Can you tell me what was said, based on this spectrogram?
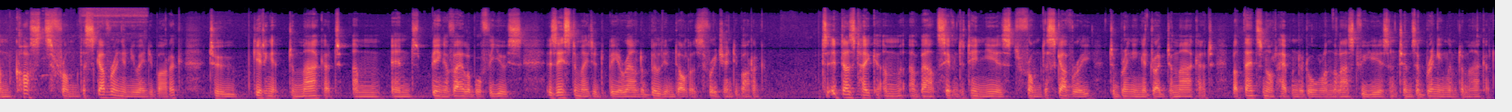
um, costs from discovering a new antibiotic to getting it to market um, and being available for use is estimated to be around a billion dollars for each antibiotic. It- It does take um, about seven to ten years from discovery to bringing a drug to market, but that's not happened at all in the last few years in terms of bringing them to market.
